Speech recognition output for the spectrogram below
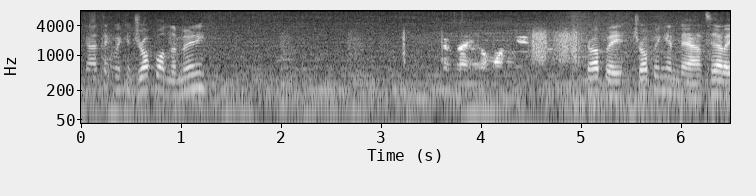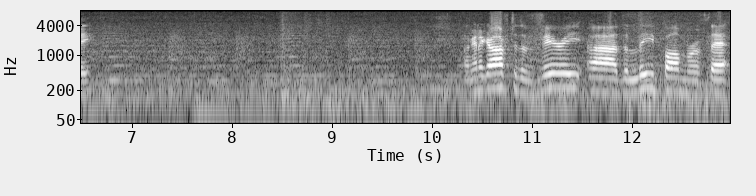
Okay, I think we can drop on them, Mooney. Okay, I'm on you. Copy. Dropping in now, Tally. I'm going to go after the very, uh, the lead bomber of that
